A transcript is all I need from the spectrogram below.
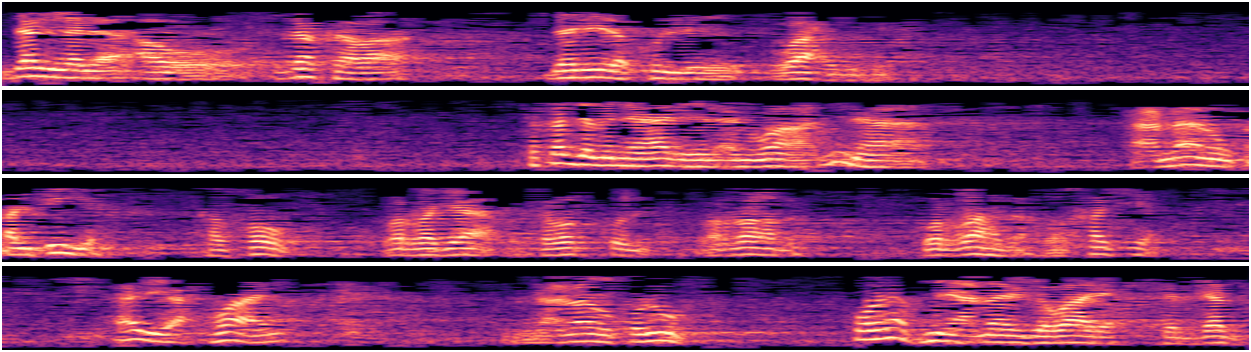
دلل أو ذكر دليل كل واحد منها تقدم أن هذه الأنواع منها أعمال قلبية كالخوف والرجاء والتوكل والرغبة والرهبة والخشية. هذه أحوال من أعمال القلوب وهناك من أعمال الجوارح كالذبح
